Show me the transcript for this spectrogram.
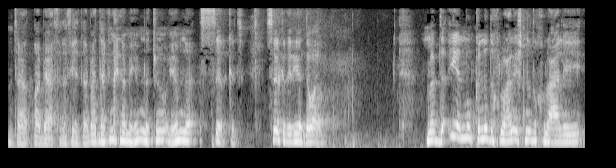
متاع الطابعة ثلاثية الابعاد لكن إحنا يهمنا شنو؟ يهمنا ال circuit. ال circuit اللي هي الدوائر. مبدئيا ممكن ندخلوا عليه ندخلوا عليه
